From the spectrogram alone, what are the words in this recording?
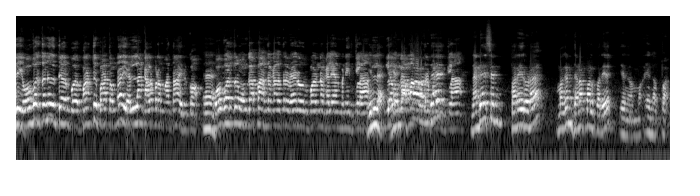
இது ஒவ்வொருத்தனும் பார்த்து பார்த்தோம்னா எல்லாம் கலப்படமா தான் இருக்கும். ஒவ்வொருத்தரும் உங்க அப்பா அந்த காலத்துல வேற ஒரு பொண்ணை கல்யாணம் பண்ணிருக்கலாம் இல்ல, உங்க அம்மா நடேசன் பறையரோட மகன் தனபால் பறையர் எங்க அம்மா எங்க அப்பா.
